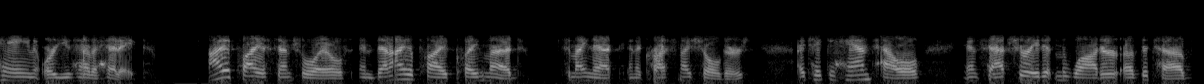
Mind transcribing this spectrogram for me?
pain or you have a headache. I apply essential oils and then I apply clay mud to my neck and across my shoulders. I take a hand towel and saturate it in the water of the tub,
